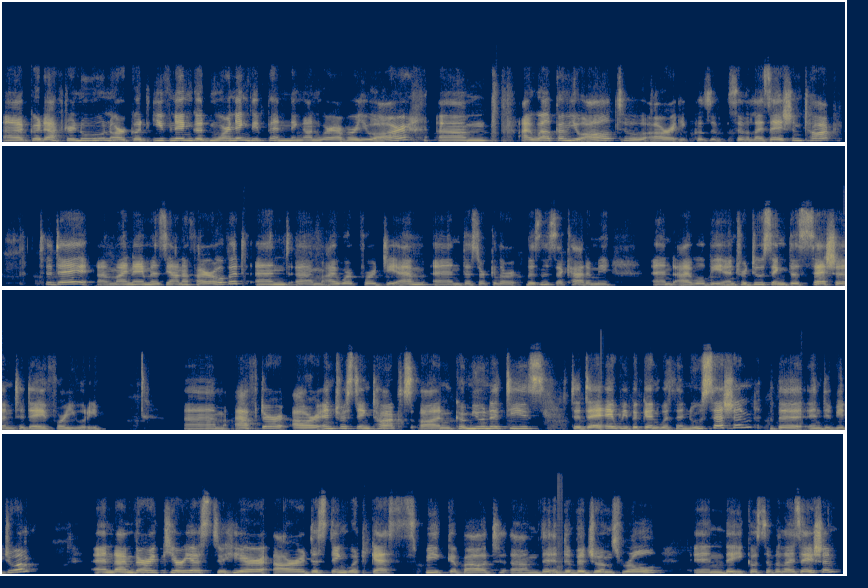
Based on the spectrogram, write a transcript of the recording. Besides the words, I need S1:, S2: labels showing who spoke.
S1: uh, good afternoon, or good evening, good morning, depending on wherever you are. Um, I welcome you all to our Eco-Civilization talk today. Uh, my name is Jana Feirovit, and um, I work for GM and the Circular Business Academy, and I will be introducing this session today for Yuri. Um, after our interesting talks on communities, today we begin with a new session, the individuum. And I'm very curious to hear our distinguished guests speak about um, the individuum's role in the eco-civilization.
